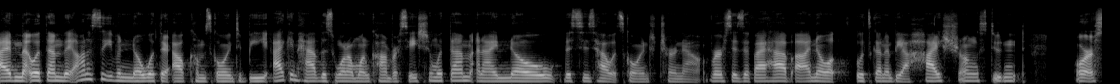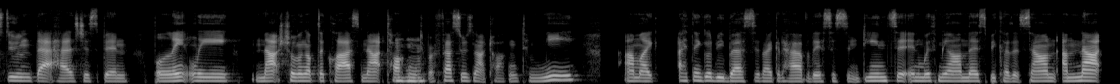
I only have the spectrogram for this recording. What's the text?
I've met with them. They honestly even know what their outcome's going to be. I can have this one-on-one conversation with them and I know this is how it's going to turn out. Versus if I have I know what's going to be a high-strung student or a student that has just been blatantly not showing up to class, not talking mm-hmm. to professors, not talking to me. I'm like, I think it would be best if I could have the assistant dean sit in with me on this because it sound I'm not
